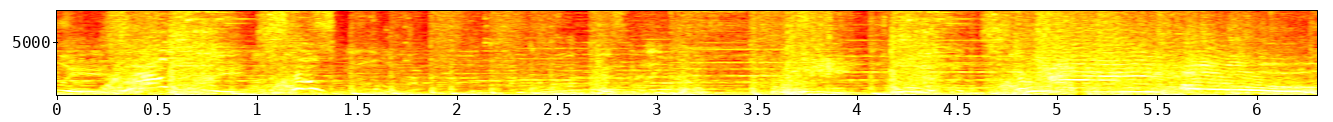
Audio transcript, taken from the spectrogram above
Has KO!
